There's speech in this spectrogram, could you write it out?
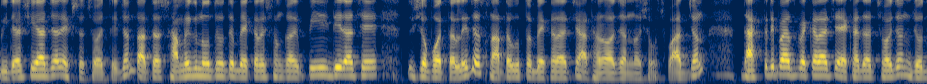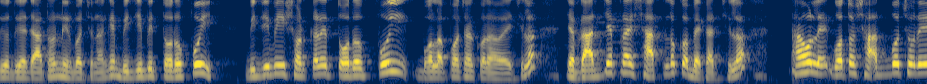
বিরাশি হাজার একশো ছয়ত্রিশ জন। তাছাড়া সাময়িক নথিভুক্ত বেকারের সংখ্যা পিএইচডির আছে দুশো পঁয়তাল্লিশ আর স্নাতকোত্তর বেকার আছে আঠারো হাজার নশো পাঁচজন ডাক্তারি পাস বেকার আছে এক হাজার ছয়জন যদিও দুই হাজার আঠারো নির্বাচন আগে বিজেপির তরফই, বিজেপি সরকারের তরফই বলা, প্রচার করা হয়েছিল যে রাজ্যে প্রায় সাত লক্ষ বেকার ছিল। তাহলে গত সাত বছরে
